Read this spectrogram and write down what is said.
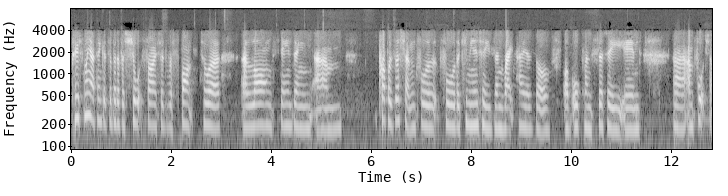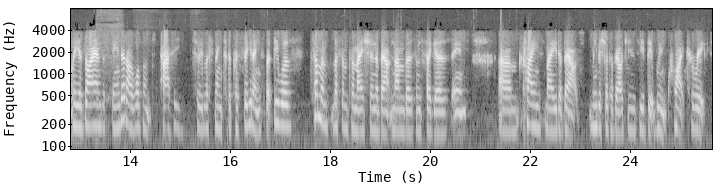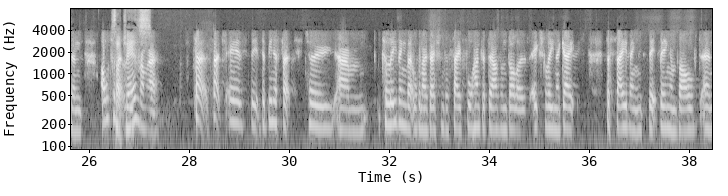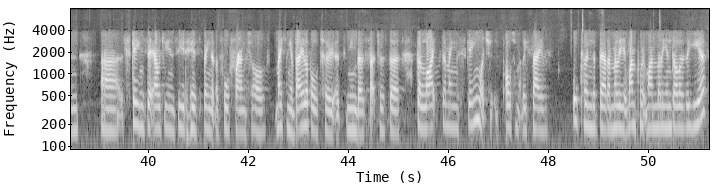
Personally, I think it's a bit of a short-sighted response to a, a long-standing um, proposition for for the communities and ratepayers of of Auckland City. And uh, unfortunately, as I understand it, I wasn't party to listening to the proceedings, but there was some misinformation about numbers and figures and um, claims made about membership of LGNZ that weren't quite correct, and ultimately from a so, such as the, the benefits to um, to leaving the organisation to save four hundred thousand dollars actually negates the savings that being involved in uh, schemes that LGNZ has been at the forefront of making available to its members, such as the, the light dimming scheme, which ultimately saves Auckland about a million, $1.1 million a year,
